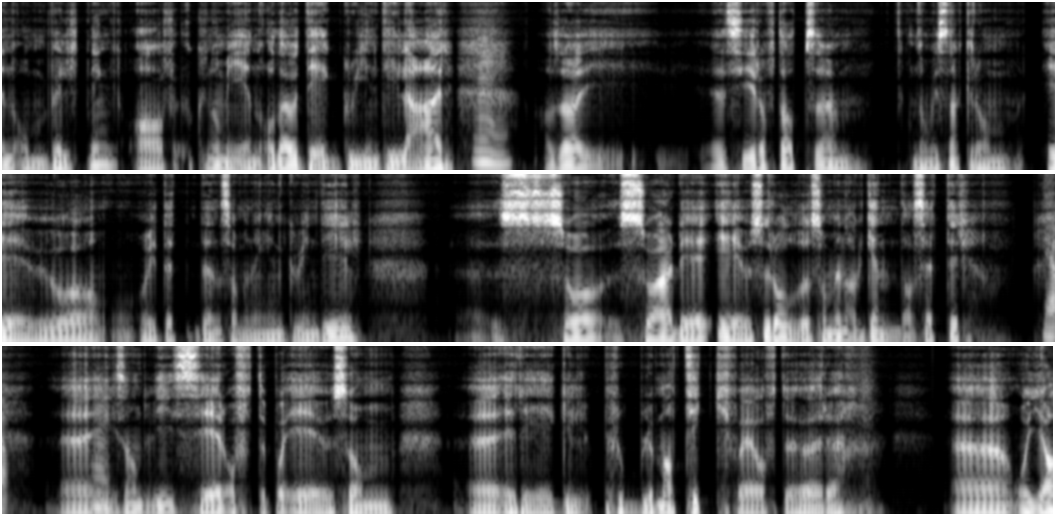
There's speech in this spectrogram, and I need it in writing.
en, omveltning av økonomien. Og det er jo det Green Deal er. Mm. Altså, jeg sier ofte at når vi snakker om EU og, og i det, denne sammenhengen Green Deal, eh, så, så, er det EUs rolle som en agendasetter. Ja. Eh, mm. Vi ser ofte på EU som eh, regelproblematikk, får jeg ofte høre. Uh, og ja,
